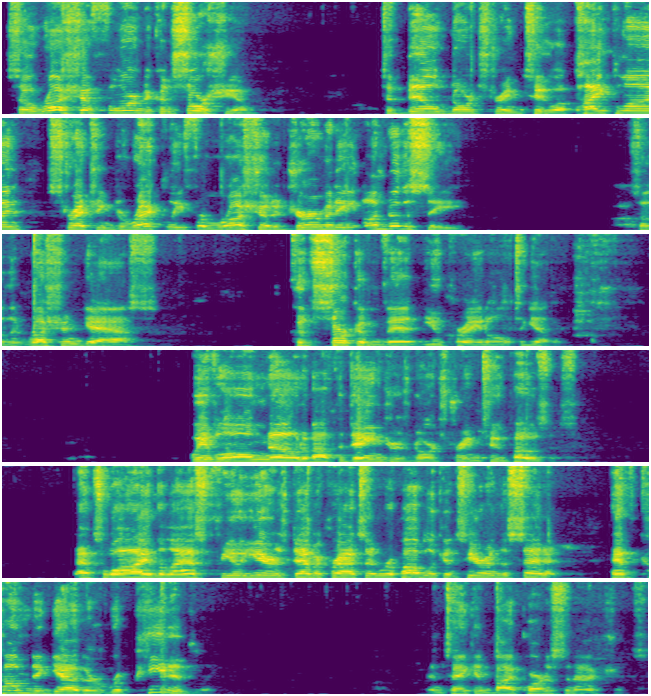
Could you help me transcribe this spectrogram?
So Russia formed a consortium to build Nord Stream 2, a pipeline stretching directly from Russia to Germany under the sea so that Russian gas could circumvent Ukraine altogether. We have long known about the dangers Nord Stream 2 poses. That's why, in the last few years, Democrats and Republicans here in the Senate have come together repeatedly and taken bipartisan actions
